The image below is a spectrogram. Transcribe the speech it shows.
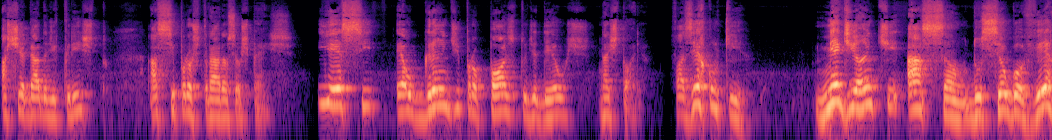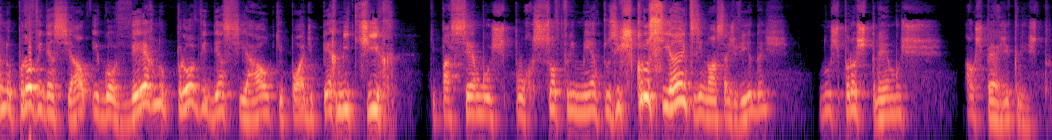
a chegada de Cristo a se prostrar aos seus pés. E esse é o grande propósito de Deus na história. Fazer com que mediante a ação do seu governo providencial e governo providencial que pode permitir que passemos por sofrimentos excruciantes em nossas vidas, nos prostremos aos pés de Cristo.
